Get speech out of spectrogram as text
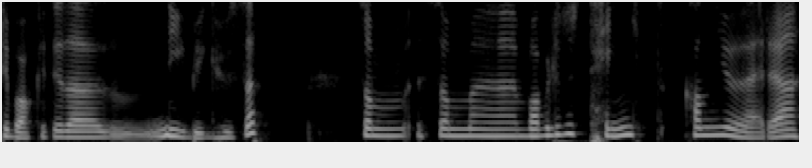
tilbake til det nybygghuset. Som, som uh, Hva ville du tenkt kan gjøre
